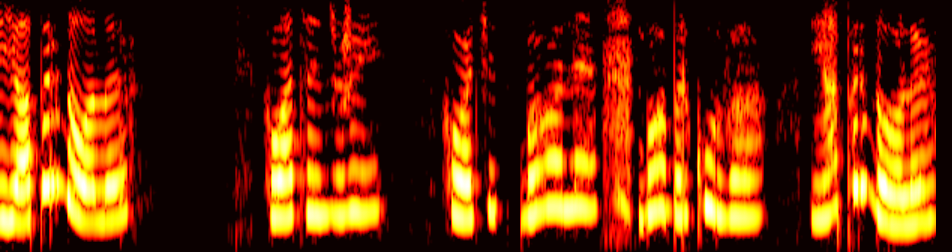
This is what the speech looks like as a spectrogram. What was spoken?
Я пердолі. Хватить жить, хочет боле. Бобер курва. Я пердолі.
